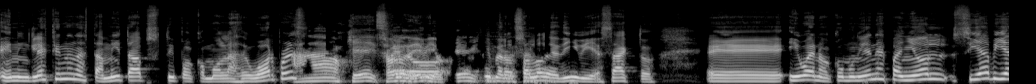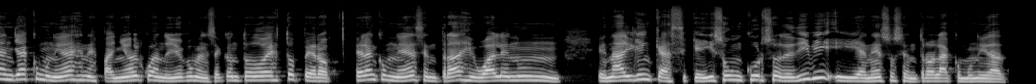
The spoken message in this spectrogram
en inglés tienen hasta meetups tipo como las de WordPress. Ah, ok, solo de Divi, ok. Sí, pero solo de Divi, exacto. Eh, y bueno, comunidad en español, sí habían ya comunidades en español cuando yo comencé con todo esto, pero eran comunidades centradas igual en un, en alguien que, hizo un curso de Divi y en eso se entró la comunidad.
